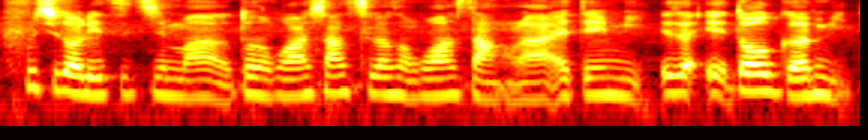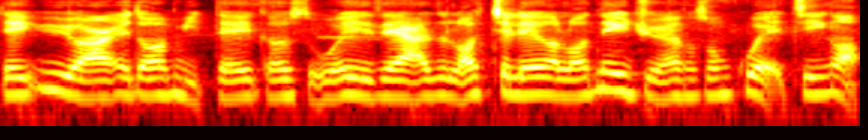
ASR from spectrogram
夫妻道理之间嘛，到辰光相处了辰光长了，一对面一直一道搿面对育儿，一道面对搿社会现在也是老激烈个、老内卷搿种环境哦。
